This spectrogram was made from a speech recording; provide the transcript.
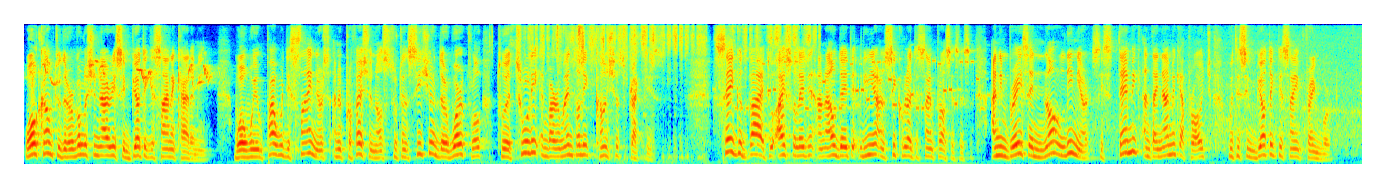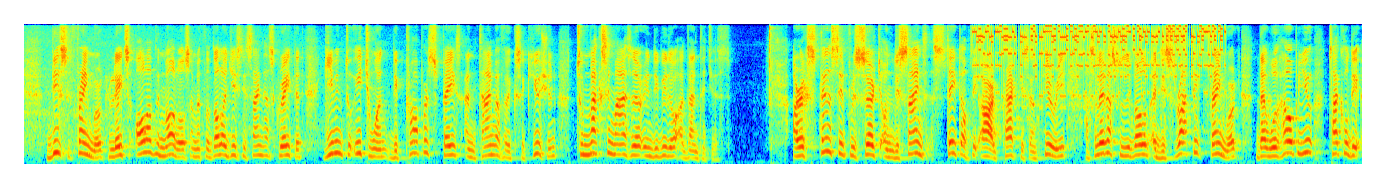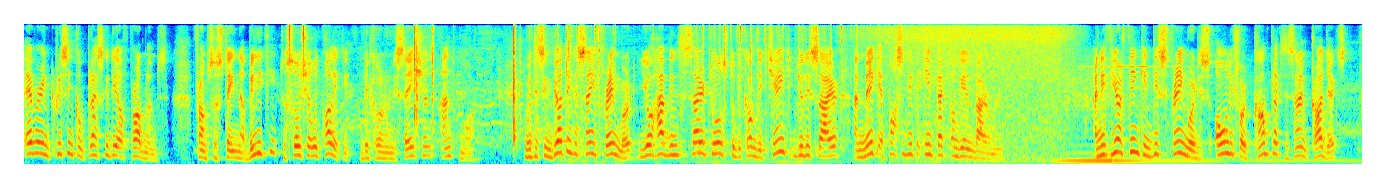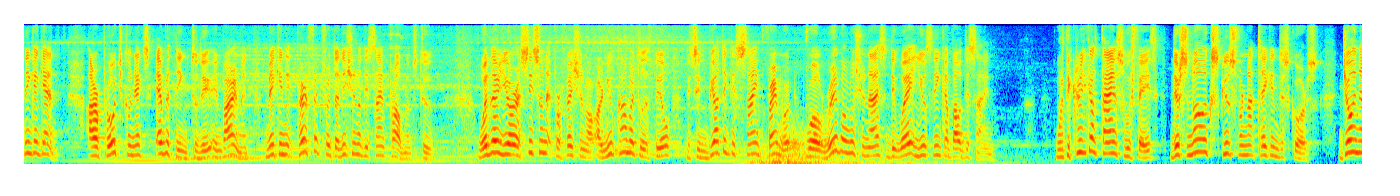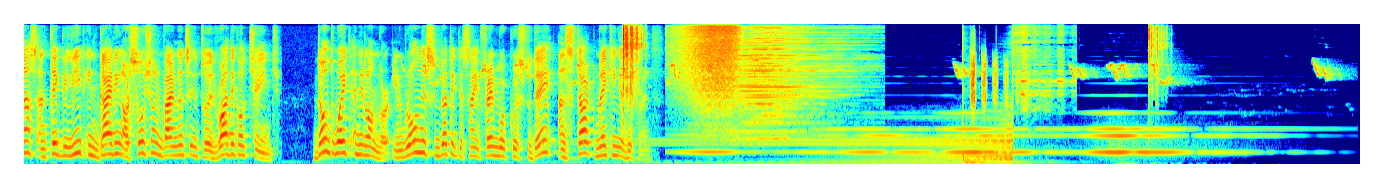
Welcome to the revolutionary Symbiotic Design Academy, where we empower designers and professionals to transition their workflow to a truly environmentally conscious practice. Say goodbye to isolated and outdated linear and circular design processes and embrace a non-linear, systemic and dynamic approach with the Symbiotic Design Framework. This framework relates all of the models and methodologies design has created, giving to each one the proper space and time of execution to maximize their individual advantages. Our extensive research on design's state-of-the-art practice and theory has led us to develop a disruptive framework that will help you tackle the ever-increasing complexity of problems, from sustainability to social equality, decolonization, and more. With the symbiotic design framework, you'll have the necessary tools to become the change you desire and make a positive impact on the environment. And if you're thinking this framework is only for complex design projects, think again. Our approach connects everything to the environment, making it perfect for traditional design problems too. Whether you're a seasoned professional or newcomer to the field, the Symbiotic Design Framework will revolutionize the way you think about design. With the critical times we face, there's no excuse for not taking this course. Join us and take the lead in guiding our social environments into a radical change. Don't wait any longer, enroll in Symbiotic Design Framework course today and start making a difference. you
